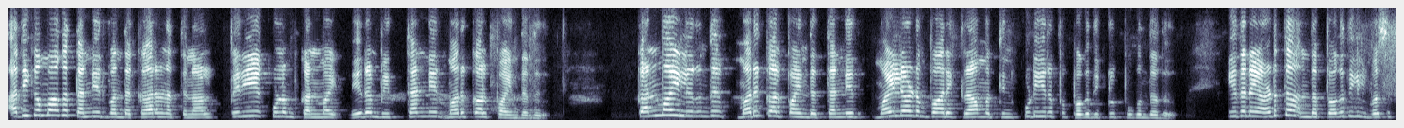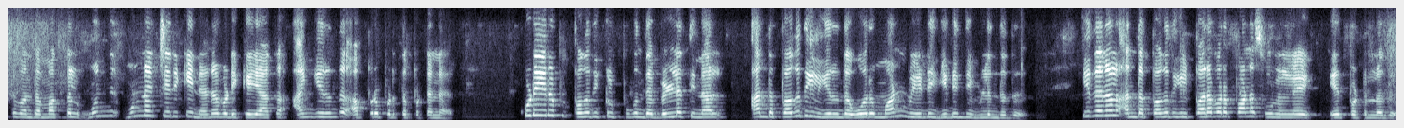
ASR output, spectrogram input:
அதிகமாக தண்ணீர் வந்த காரணத்தினால் பெரிய குளம் கண்மாய் நிரம்பி தண்ணீர் மறுக்கால் பாய்ந்தது. கண்மாயிலிருந்து மறுக்கால் பாய்ந்த தண்ணீர் மயிலாடும்பாறை கிராமத்தின் குடியிருப்பு பகுதிக்குள் புகுந்தது. இதனை அடுத்து அந்த பகுதியில் வசித்து வந்த மக்கள் முன் முன்னெச்சரிக்கை நடவடிக்கையாக அங்கிருந்து அப்புறப்படுத்தப்பட்டனர். குடியிருப்பு பகுதிக்குள் புகுந்த வெள்ளத்தினால் அந்த பகுதியில் இருந்த ஒரு மண் வீடு இடிந்து விழுந்தது. இதனால் அந்த பகுதியில் பரபரப்பான சூழ்நிலை ஏற்பட்டுள்ளது.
